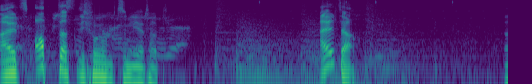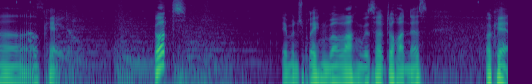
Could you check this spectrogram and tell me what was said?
Als ob das nicht funktioniert hat. Alter. Äh, okay. Gut. Dementsprechend machen wir es halt doch anders. Okay.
